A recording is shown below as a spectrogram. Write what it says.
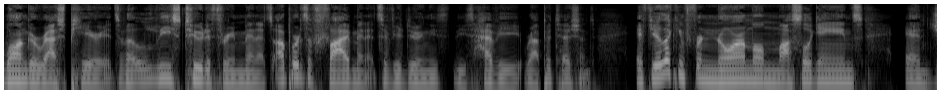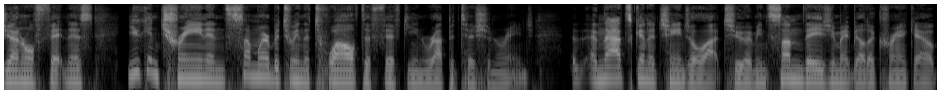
longer rest periods of at least two to three minutes, upwards of five minutes if you're doing these, these heavy repetitions. If you're looking for normal muscle gains and general fitness, you can train in somewhere between the 12 to 15 repetition range. And that's going to change a lot too. I mean, some days you might be able to crank out,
